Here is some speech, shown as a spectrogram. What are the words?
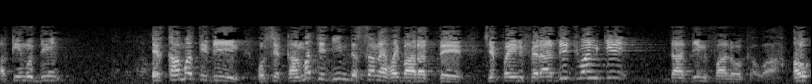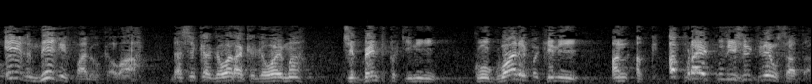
اقیم الدین اقامت دین اوس اقامت دین د سنه عبارت ته چې په انفرادي ژوند کې دا دین فالو کوا او ایغ نیغه فالو کوا دا څه کګورا کګوای ما چې بنت پکینی کوګواله پکینی ان اپرایټ پوزیشن کې وساته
